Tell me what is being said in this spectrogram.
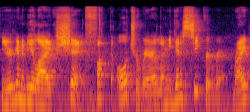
you're to be like, shit, fuck the ultra rare, let me get a secret rare, right?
